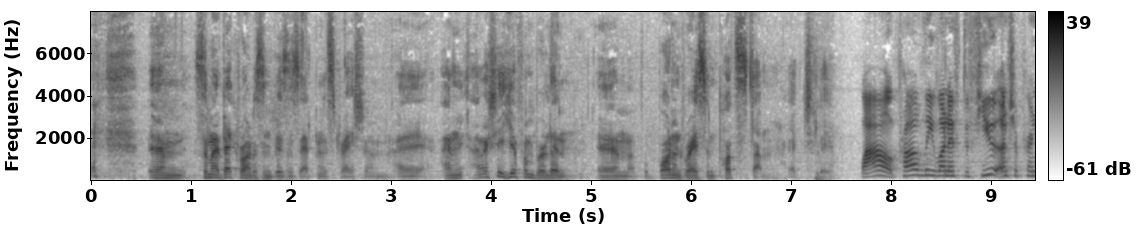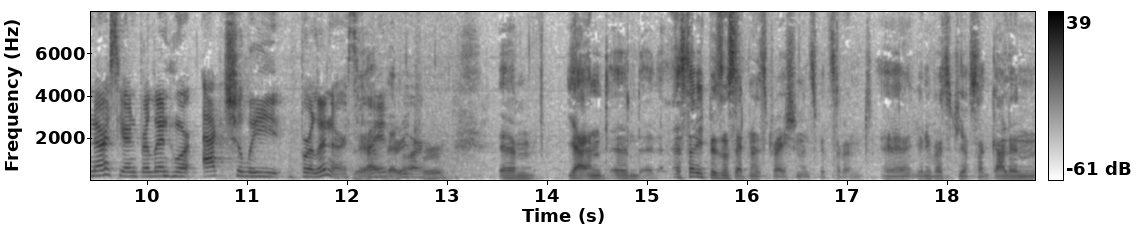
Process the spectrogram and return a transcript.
um, so my background is in business administration. I, am actually here from Berlin, um, born and raised in Potsdam, actually. Wow, probably one of the few entrepreneurs here in Berlin who are actually Berliners, yeah, right? very or... true. Um, yeah, and, and uh, I studied business administration in Switzerland, uh, University of St. Gallen.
